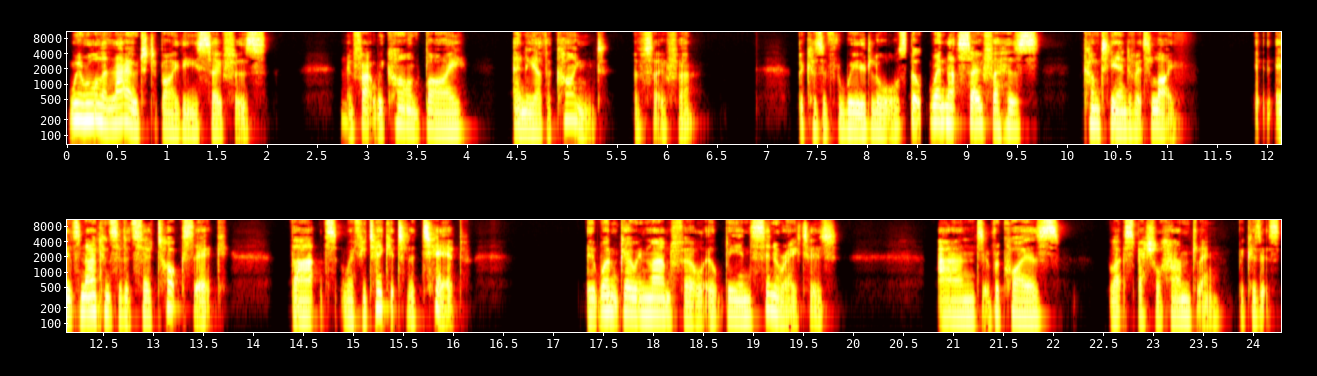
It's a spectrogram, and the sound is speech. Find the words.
we're all allowed to buy these sofas. In fact, we can't buy any other kind of sofa because of the weird laws. But when that sofa has come to the end of its life, it's now considered so toxic that if you take it to the tip, it won't go in landfill. It'll be incinerated and it requires like special handling because it's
